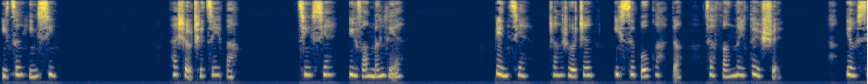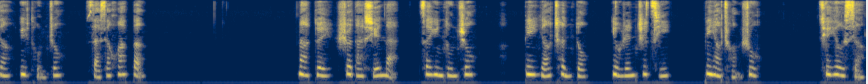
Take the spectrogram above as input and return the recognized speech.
以增淫性。他手持鸡巴，惊掀玉房门帘，便见张若珍一丝不挂的在房内兑水。又向浴桶中洒下花瓣，那对硕大雪奶在运动中颠摇颤动，诱人之极，便要闯入，却又想：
